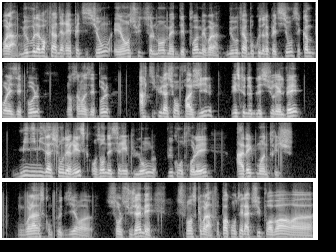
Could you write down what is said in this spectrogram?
voilà, mieux vaut d'abord faire des répétitions et ensuite seulement mettre des poids. Mais voilà, mieux vaut faire beaucoup de répétitions. C'est comme pour les épaules, l'entraînement des épaules. Articulation fragile, risque de blessure élevé, minimisation des risques en faisant des séries plus longues, plus contrôlées, avec moins de triche. Voilà ce qu'on peut dire sur le sujet. Mais je pense que voilà, faut pas compter là-dessus pour avoir euh,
